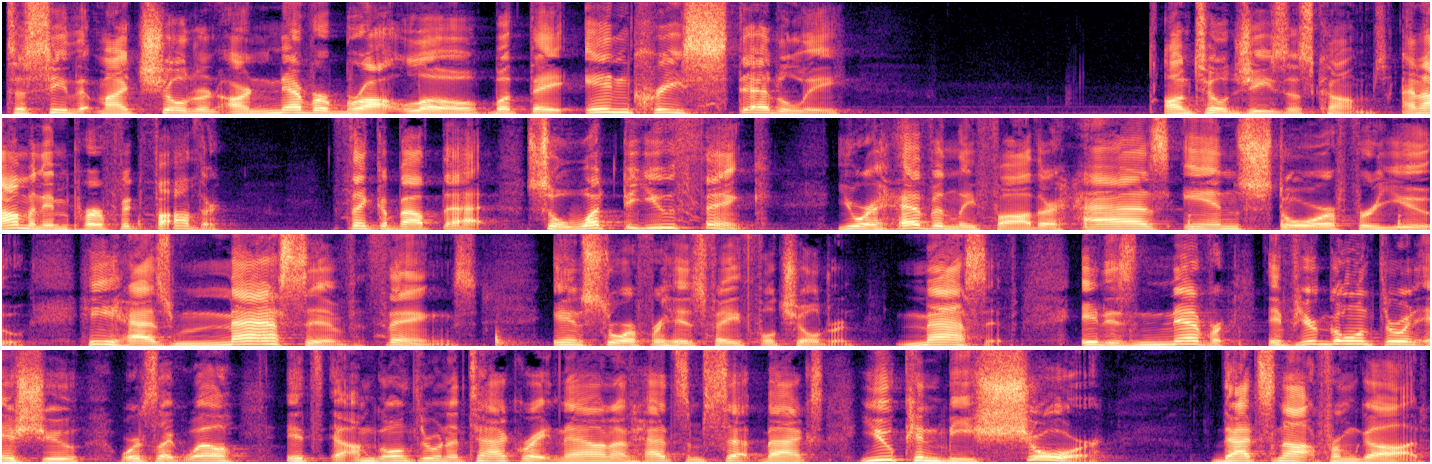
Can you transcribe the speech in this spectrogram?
to see that my children are never brought low, but they increase steadily until Jesus comes. And I'm an imperfect father. Think about that. So, what do you think your heavenly Father has in store for you. He has massive things in store for his faithful children. Massive. It is never, if you're going through an issue where it's like, well, it's I'm going through an attack right now and I've had some setbacks, you can be sure that's not from God.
